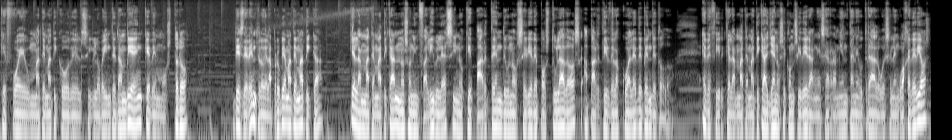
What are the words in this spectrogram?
que fue un matemático del siglo XX también, que demostró desde dentro de la propia matemática que las matemáticas no son infalibles, sino que parten de una serie de postulados a partir de los cuales depende todo. Es decir, que las matemáticas ya no se consideran esa herramienta neutral o ese lenguaje de Dios,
